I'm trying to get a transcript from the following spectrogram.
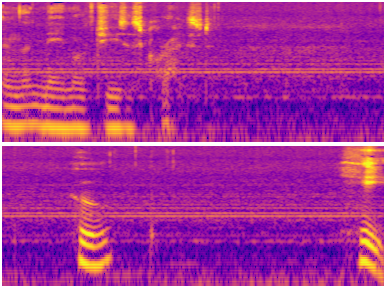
in the name of Jesus Christ, who he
